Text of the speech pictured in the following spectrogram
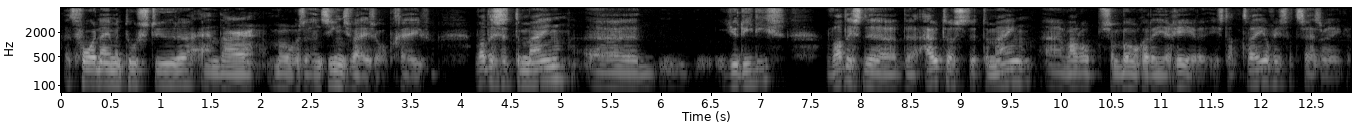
het voornemen toesturen. En daar mogen ze een zienswijze op geven. Wat is de termijn eh, juridisch? Wat is de, de uiterste termijn waarop ze mogen reageren? Is dat twee of is dat zes weken?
